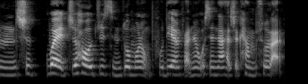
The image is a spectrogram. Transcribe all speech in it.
嗯，是为之后剧情做某种铺垫，反正我现在还是看不出来。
